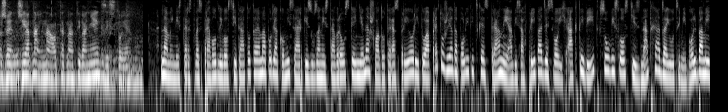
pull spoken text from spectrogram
že žiadna iná alternatíva neexistuje. Na ministerstve spravodlivosti táto téma podľa komisárky Zuzany Stavrovskej nenašla doteraz prioritu a preto žiada politické strany, aby sa v prípade svojich aktivít v súvislosti s nadchádzajúcimi voľbami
